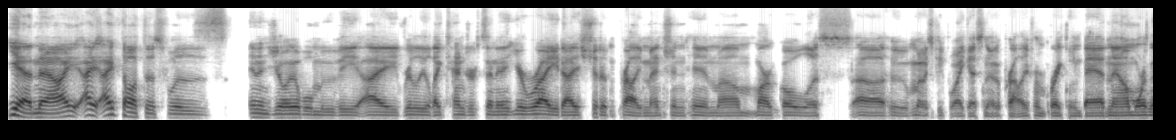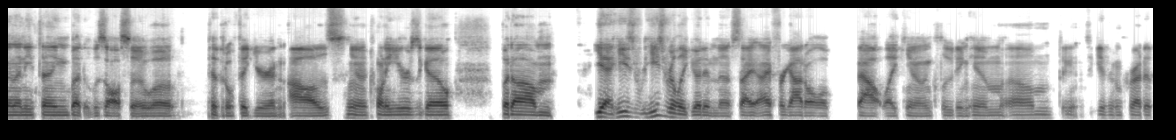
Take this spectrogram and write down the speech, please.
Yeah, no, I, I, I thought this was an enjoyable movie. I really liked Hendricks in it. You're right. I should have probably mentioned him, um, Margolis, uh, who most people I guess know probably from Breaking Bad now more than anything, but it was also a pivotal figure in Oz, you know, 20 years ago. But um, yeah, he's he's really good in this. I, I forgot all about like you know including him um to, to give him credit,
